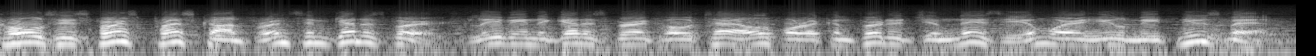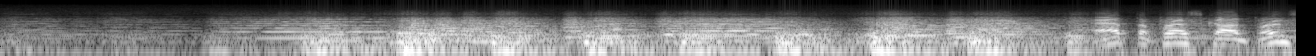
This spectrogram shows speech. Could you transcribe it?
holds his first press conference in Gettysburg, leaving the Gettysburg Hotel for a converted gymnasium where he'll meet newsmen. At the press conference,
